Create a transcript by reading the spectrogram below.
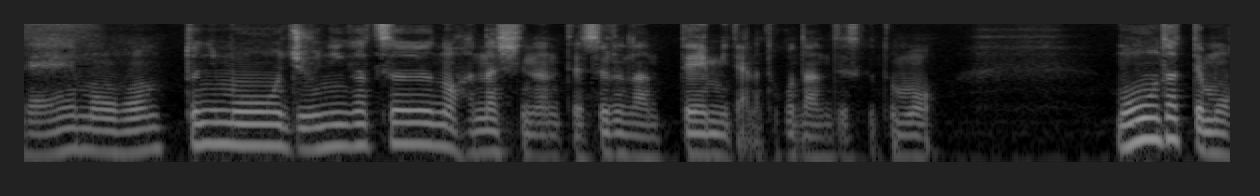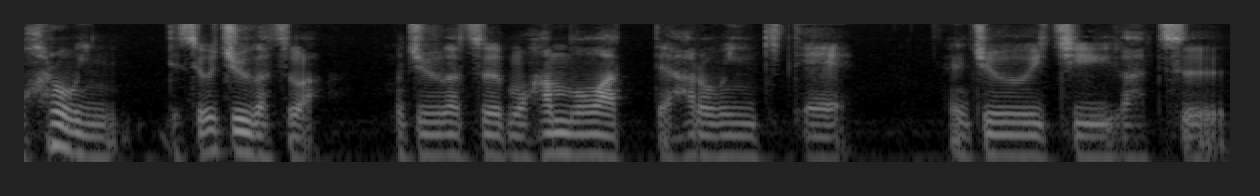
ねもう本当にもう12月の話なんてするなんてみたいなとこなんですけども。もうだってもうハロウィンですよ10月は。もう10月もう半分終わってハロウィン来て11月、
